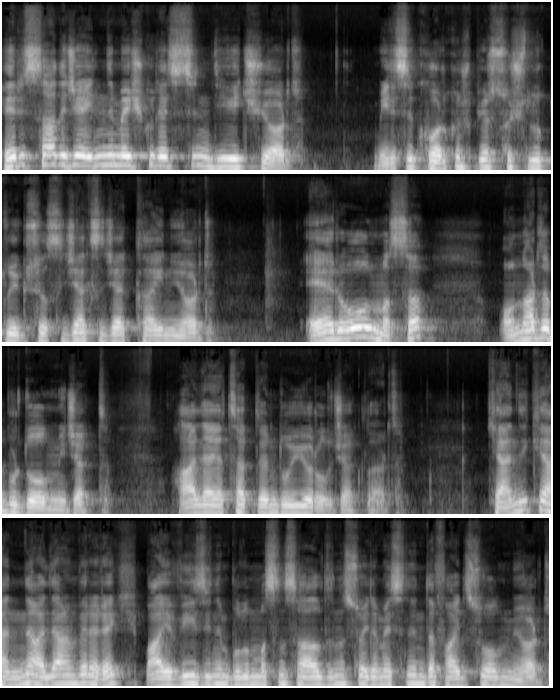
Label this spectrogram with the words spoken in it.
Harry sadece elini meşgul etsin diye içiyordu. Midesi korkunç bir suçluluk duygusu sıcak sıcak kaynıyordu. Eğer o olmasa onlar da burada olmayacaktı. Hala yataklarında uyuyor olacaklardı. Kendi kendine alarm vererek Bay Weasley'nin bulunmasını sağladığını söylemesinin de faydası olmuyordu.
